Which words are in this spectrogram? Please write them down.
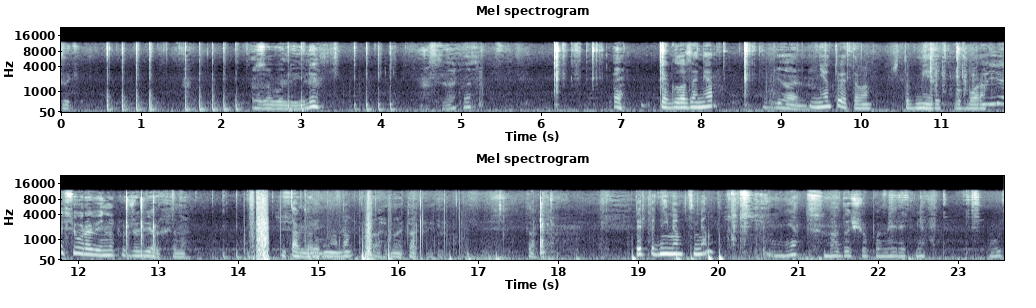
Чуть-чуть завалили. Так вот. О, тебя глазомер? идеально. Нету этого, чтобы мерить прибора. А есть уровень, но тут же вверх. Ну, так нормально. видно, да? да, ну и так видно. Так, Теперь поднимем цемент. нет, надо еще померить мне вот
